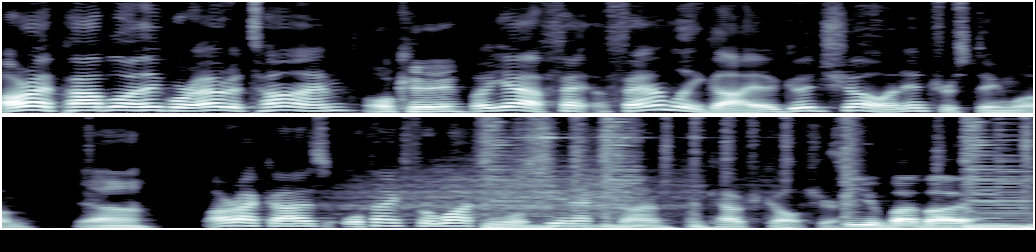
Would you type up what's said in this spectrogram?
All right, Pablo, I think we're out of time. Okay. But yeah, fa- Family Guy, a good show, an interesting one. Yeah. All right, guys. Well, thanks for watching. We'll see you next time on Couch Culture. See you. Bye bye.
